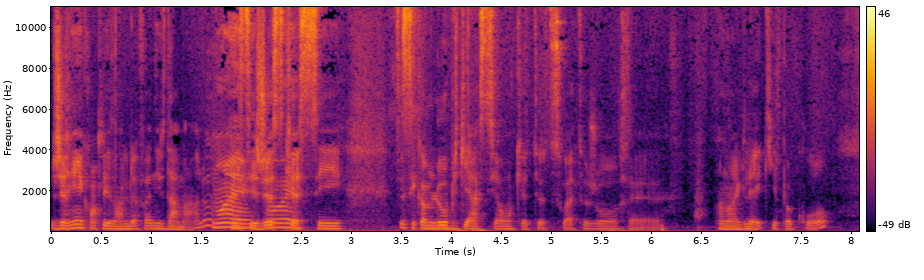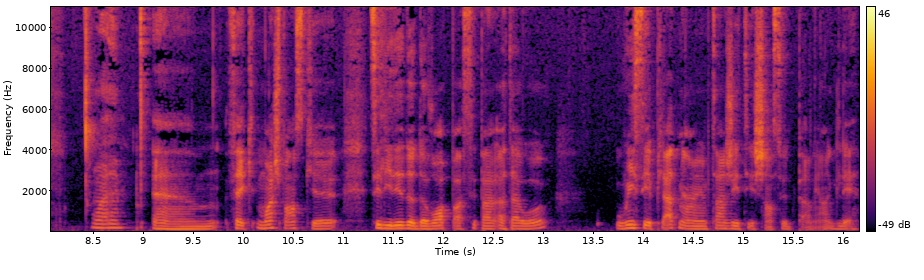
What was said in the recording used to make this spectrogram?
J'ai rien contre les anglophones, évidemment, là. Ouais, mais c'est juste ouais. que c'est. c'est comme l'obligation que tout soit toujours euh, en anglais, qui est pas cool. Ouais. Euh, fait que moi, je pense que, l'idée de devoir passer par Ottawa, oui, c'est plate, mais en même temps, j'ai été chanceux de parler anglais.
